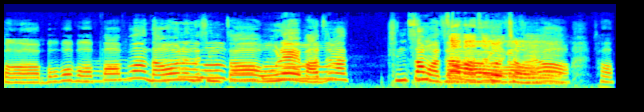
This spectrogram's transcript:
뭐뭐뭐뭐뭐 나오는데 진짜 올해 마지막 진짜 마지막 마지막이었어요. 그래서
